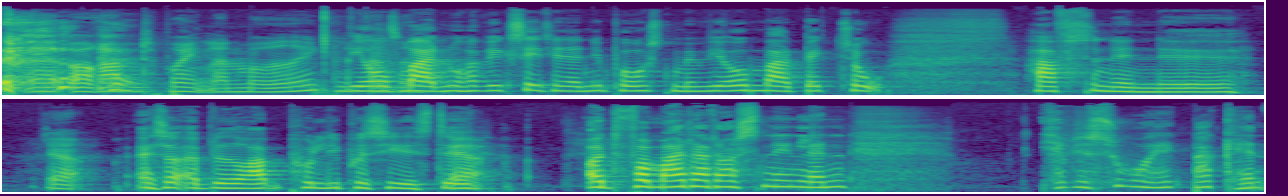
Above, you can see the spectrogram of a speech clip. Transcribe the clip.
øh, og ramt på en eller anden måde, ikke? Vi har altså, åbenbart, nu har vi ikke set hinanden i posten, men vi har åbenbart begge to haft sådan en, øh, ja, altså er blevet ramt på lige præcis det. Ja. Og for mig der er der også sådan en eller anden, jeg bliver sur, jeg ikke bare kan.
